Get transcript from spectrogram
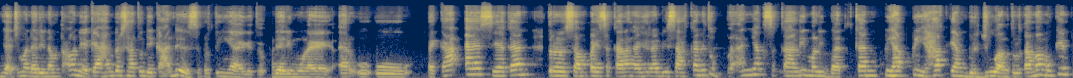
nggak cuma dari enam tahun ya kayak hampir satu dekade sepertinya gitu. Dari mulai RUU PKS ya kan? Terus sampai sekarang akhirnya disahkan itu banyak sekali melibatkan pihak-pihak yang berjuang. Terutama mungkin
